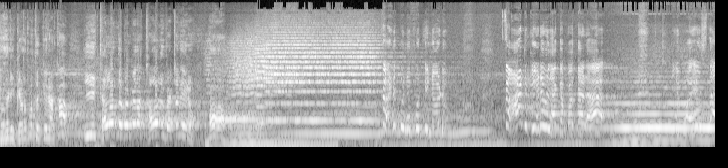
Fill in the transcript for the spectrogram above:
వాడి గడప తొక్కినాక ఈ కళ్ళ దెబ్బ మీద కాలు పెట్టలేను కడుపును పుట్టినోడు. కాటికి ఎడవలేకపోతాడా పోయేస్తా.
